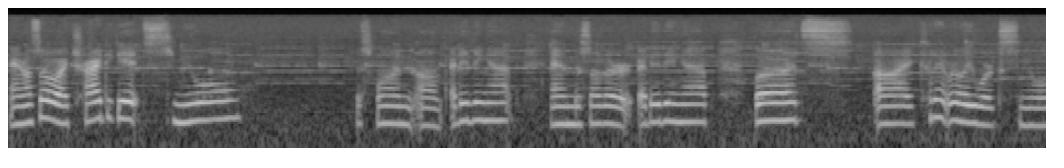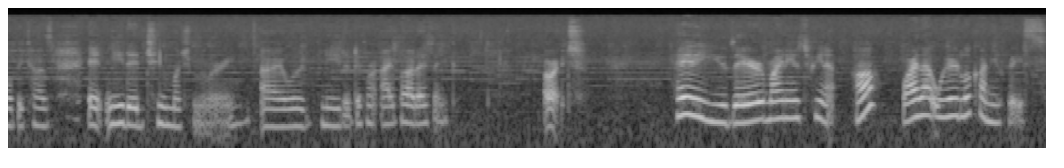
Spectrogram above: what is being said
And also, I tried to get Smule, this one um, editing app, and this other editing app, but I couldn't really work Smule because it needed too much memory. I would need a different iPod, I think. Alright. Hey, you there. My name's Peanut. Huh? Why that weird look on your face?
